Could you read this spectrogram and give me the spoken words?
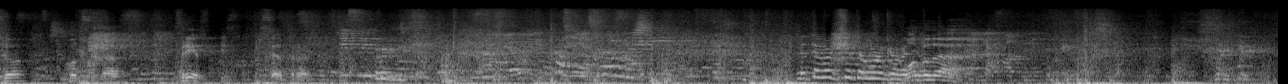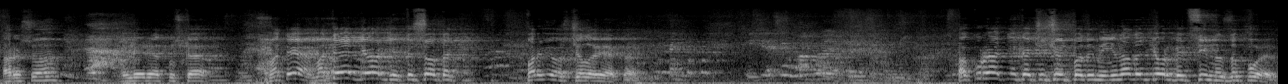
Все, вот сюда. Пресс 50 раз. Это вообще-то он говорит. Вот туда. Хорошо. Валерий, отпускай. Матей, Матей, Георгий, ты что так порвешь человека? Аккуратненько чуть-чуть подними, не надо дергать сильно за пояс.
